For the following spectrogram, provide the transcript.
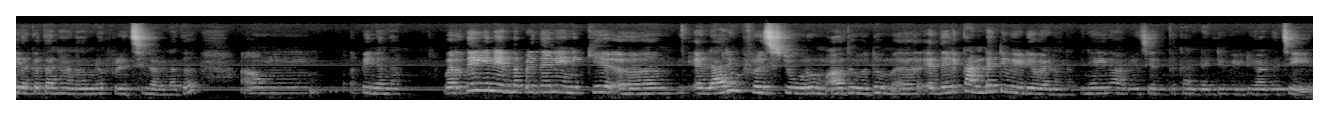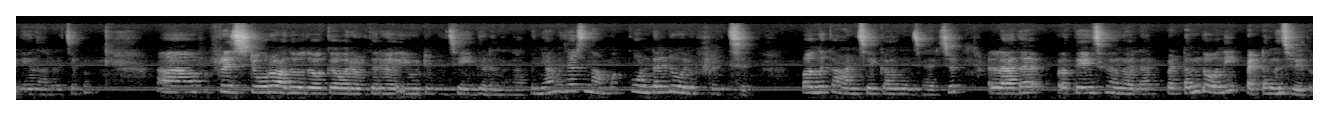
ഇതൊക്കെ തന്നെയാണ് നമ്മുടെ ഫ്രിഡ്ജിലുള്ളത് പിന്നെന്താ? വെറുതെ ഇങ്ങനെ ഇരുന്നപ്പോഴത്തേനും എനിക്ക് എല്ലാവരും ഫ്രിഡ്ജ് ടൂറും അതും ഇതും എന്തെങ്കിലും കണ്ടന്റ് വീഡിയോ വേണമല്ലോ. പിന്നെ ഇങ്ങനെ ആലോചിച്ച് എന്ത് കണ്ടന്റ് വീഡിയോ ആണ് ചെയ്യുന്നതെന്ന് ആലോചിച്ചപ്പം ഫ്രിഡ്ജ് ടൂറും അതും ഇതും ഒക്കെ ഓരോരുത്തർ യൂട്യൂബിൽ ചെയ്തിടുന്നുണ്ട്. അപ്പം ഞാൻ വിചാരിച്ചു നമുക്കുണ്ടല്ലോ ഒരു ഫ്രിഡ്ജ് അപ്പോൾ ഒന്ന് കാണിച്ചേക്കാമെന്ന് വിചാരിച്ചു. അല്ലാതെ പ്രത്യേകിച്ച് ഒന്നുമില്ല. പെട്ടെന്ന് തോന്നി പെട്ടെന്ന് ചെയ്തു.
